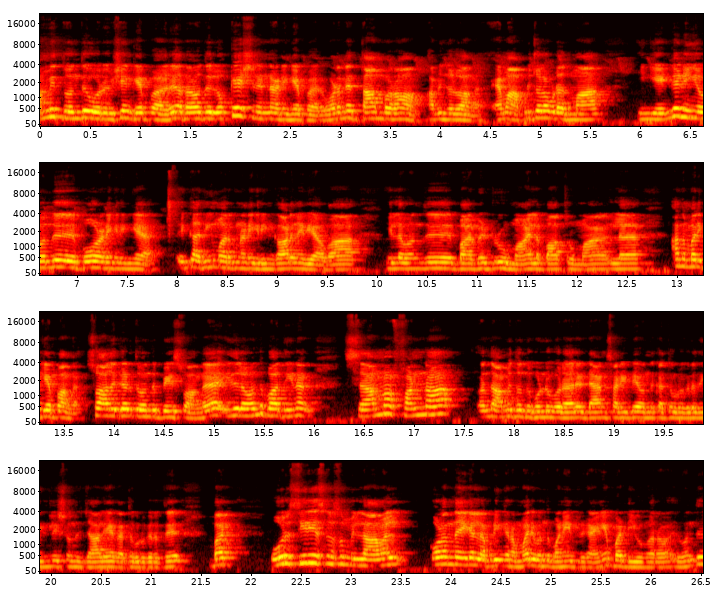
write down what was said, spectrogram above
அமித் வந்து ஒரு விஷயம் கேட்பாரு அதாவது லொக்கேஷன் என்ன அப்படின்னு கேட்பாரு உடனே தாம்பரம் அப்படின்னு சொல்லுவாங்க. ஏமா அப்படி சொல்லக்கூடாதுமா? இங்கே எங்கே நீங்கள் வந்து போக நினைக்கிறீங்க எங்கே அதிகமாக இருக்குன்னு நினைக்கிறீங்க? கார்டன் ஏரியாவா இல்லை வந்து பா பெட்ரூமா இல்லை பாத்ரூமா இல்லை அந்த மாதிரி கேட்பாங்க. ஸோ அதுக்கடுத்து வந்து பேசுவாங்க. இதில் வந்து பார்த்தீங்கன்னா செம ஃபன்னாக வந்து அமித் வந்து கொண்டு போகிறாரு டான்ஸ் ஆடிட்டே வந்து கற்றுக் கொடுக்குறது இங்கிலீஷ் வந்து ஜாலியாக கற்றுக் கொடுக்குறது. பட் ஒரு சீரியஸ்னஸும் இல்லாமல் குழந்தைகள் அப்படிங்கிற மாதிரி வந்து பண்ணிட்டு இருக்காங்க பட் இவங்க இது வந்து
